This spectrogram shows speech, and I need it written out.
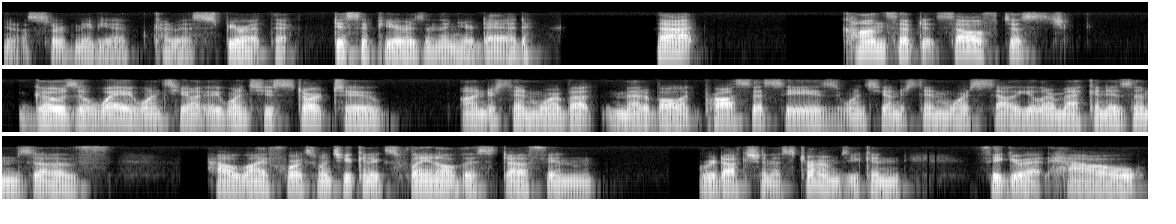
you know, sort of maybe a kind of a spirit that disappears and then you're dead. That concept itself just goes away once you once you start to understand more about metabolic processes, once you understand more cellular mechanisms of how life works, once you can explain all this stuff in reductionist terms, you can figure out how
